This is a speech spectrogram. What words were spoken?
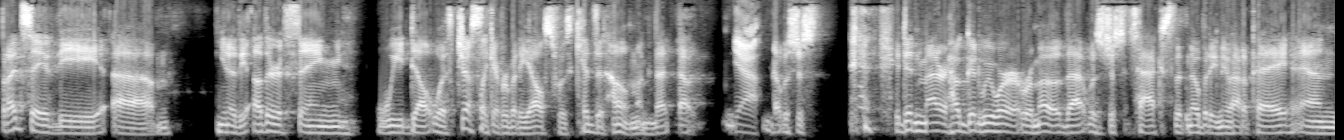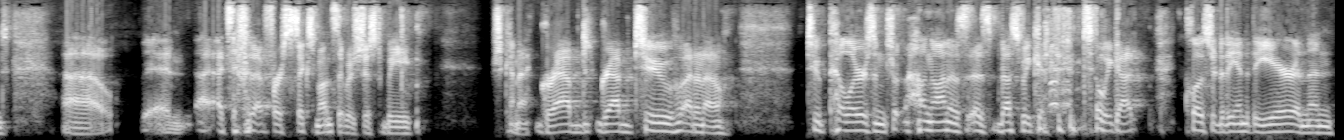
But I'd say the um, you know the other thing we dealt with, just like everybody else, was kids at home. I mean that that yeah that was just. it didn't matter how good we were at remote. That was just a tax that nobody knew how to pay, and uh, and I'd say for that first six months, it was just we just kind of grabbed grabbed two I don't know two pillars and hung on as, as best we could until we got closer to the end of the year. And then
